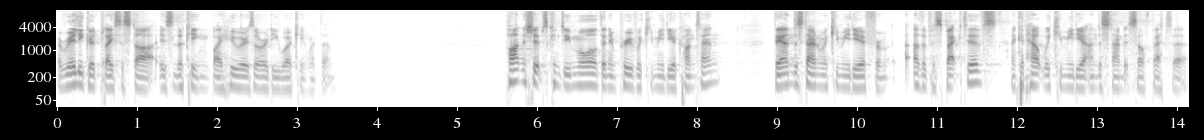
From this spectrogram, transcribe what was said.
a really good place to start is looking by who is already working with them. Partnerships can do more than improve Wikimedia content. They understand Wikimedia from other perspectives and can help Wikimedia understand itself better.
